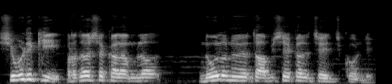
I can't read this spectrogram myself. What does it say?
శివుడికి ప్రదోష కాలంలో నూలు నూనెతో అభిషేకాలు చేయించుకోండి.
